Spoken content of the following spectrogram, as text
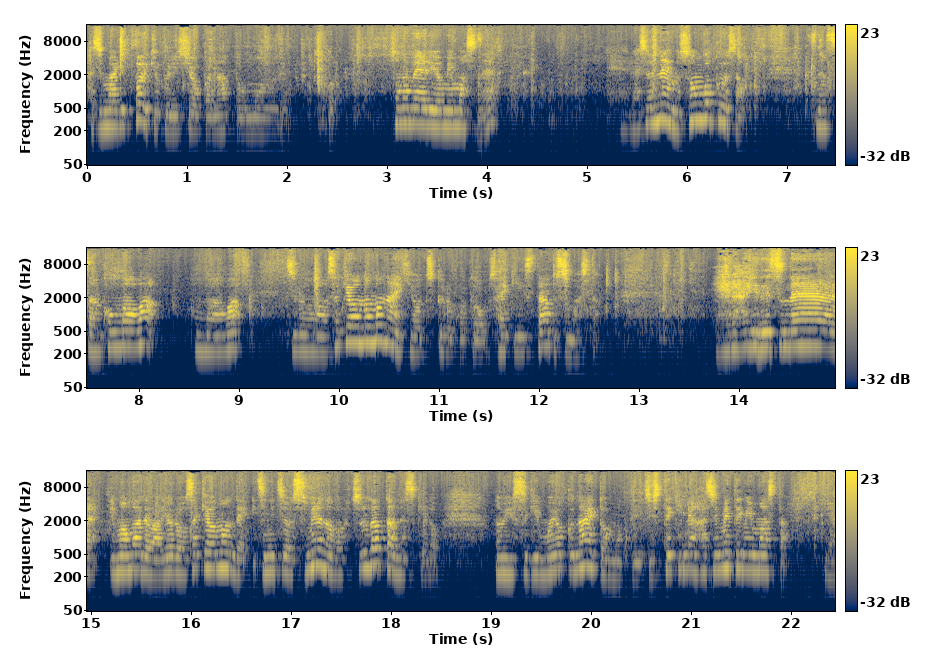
始まりっぽい曲にしようかなと思うのでちょっとそのメール読みますね、えー、ラジオネーム孫悟空さん。皆さんこんばんは。こんばんは。自分はお酒を飲まない日を作ることを最近スタートしました。偉いですね。今までは夜お酒を飲んで一日を締めるのが普通だったんですけど飲みすぎも良くないと思って自主的に始めてみました。いや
